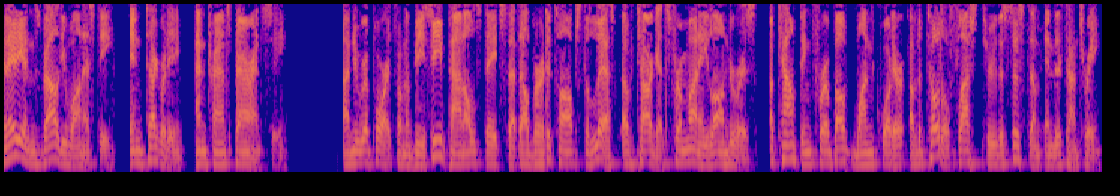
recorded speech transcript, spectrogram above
Canadians value honesty, integrity, and transparency. A new report from a BC panel states that Alberta tops the list of targets for money launderers, accounting for about one quarter of the total flushed through the system in the country.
